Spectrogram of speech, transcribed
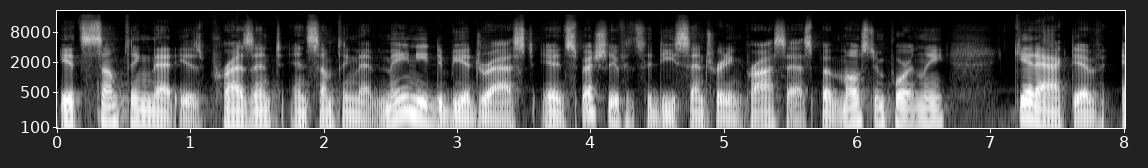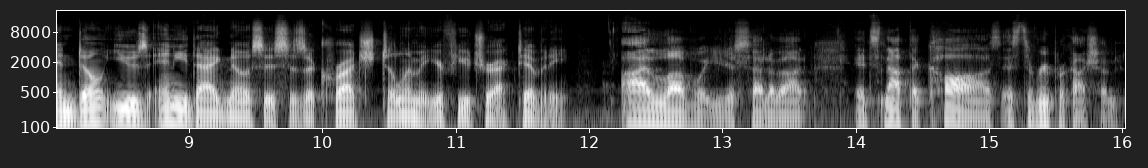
It's something that is present and something that may need to be addressed, especially if it's a decentrating process. But most importantly, get active and don't use any diagnosis as a crutch to limit your future activity. I love what you just said about it's not the cause, it's the repercussion.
